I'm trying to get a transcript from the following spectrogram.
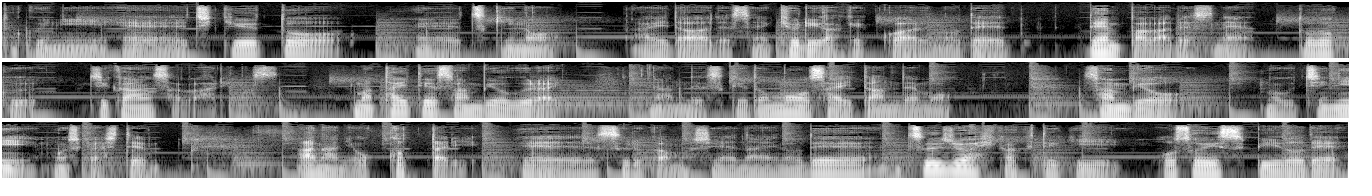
特に、えー、地球と、えー、月の間はですね距離が結構あるので電波がですね届く時間差があります。まあ大抵3秒ぐらいなんですけども最短でも3秒のうちにもしかして穴に落っこったり、えー、するかもしれないので通常は比較的遅いスピードで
